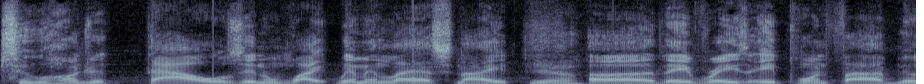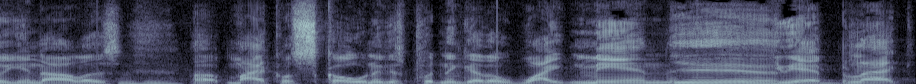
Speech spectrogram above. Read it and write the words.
200,000 white women last night. Yeah. Mm-hmm. Uh, they've raised $8.5 million. Uh, Michael Skolnik is putting together white men. Yeah. You had black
